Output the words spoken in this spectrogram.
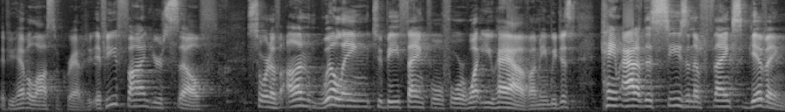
if you have a loss of gratitude, if you find yourself sort of unwilling to be thankful for what you have, I mean, we just came out of this season of Thanksgiving,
